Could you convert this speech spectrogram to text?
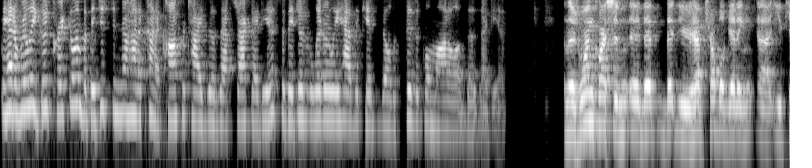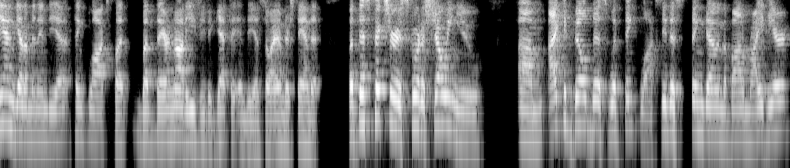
they had a really good curriculum, but they just didn't know how to kind of concretize those abstract ideas. So they just literally had the kids build a physical model of those ideas. And there's one question uh, that, that you have trouble getting, uh, you can get them in India, think blocks, but, but they are not easy to get to India, so I understand it. But this picture is sort of showing you, um, I could build this with think blocks. See this thing down in the bottom right here?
